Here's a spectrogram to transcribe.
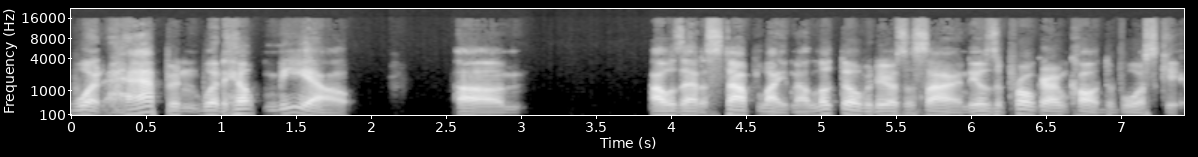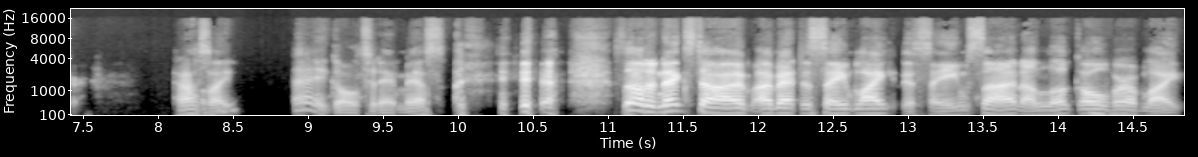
what happened, what helped me out, um, I was at a stoplight and I looked over, there was a sign. There was a program called Divorce Care. And I was like, I ain't going to that mess. so the next time I'm at the same light, the same sign, I look mm-hmm. over, I'm like,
